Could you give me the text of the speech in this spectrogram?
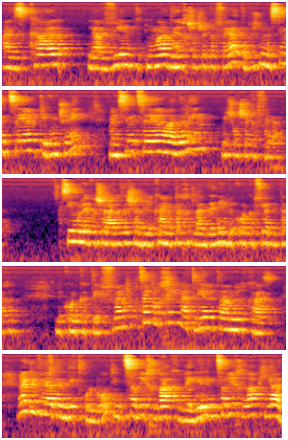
אז קל להבין את התנועה דרך שורשי כף היד, אתם פשוט מנסים לצייר כיוון שני, מנסים לצייר מעגלים משורשי כף היד. שימו לב בשלב הזה שהברכיים מתחת לאגנים וכל כף יד מתחת לכל כתף, ואנחנו קצת הולכים לאתגר את המרכז. רגל ויד נגדית עולות, אם צריך רק רגל, אם צריך רק יד,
